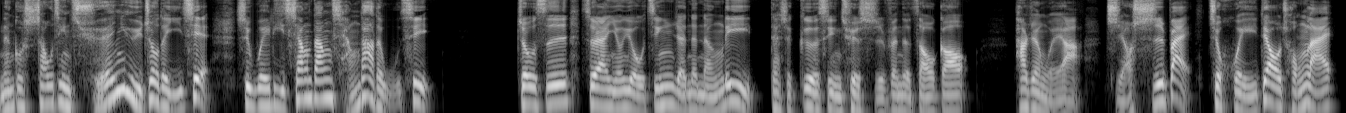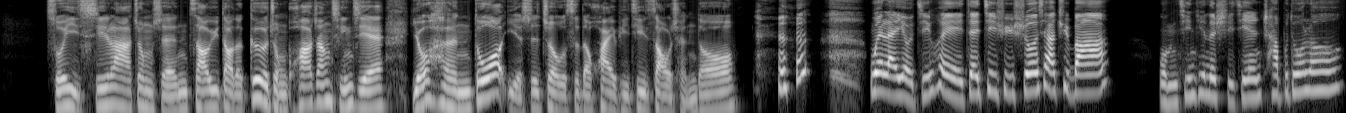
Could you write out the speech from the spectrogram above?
能够烧尽全宇宙的一切，是威力相当强大的武器。宙斯虽然拥有惊人的能力，但是个性却十分的糟糕。他认为啊，只要失败就毁掉重来。所以，希腊众神遭遇到的各种夸张情节，有很多也是宙斯的坏脾气造成的哦。未来有机会再继续说下去吧。我们今天的时间差不多喽，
